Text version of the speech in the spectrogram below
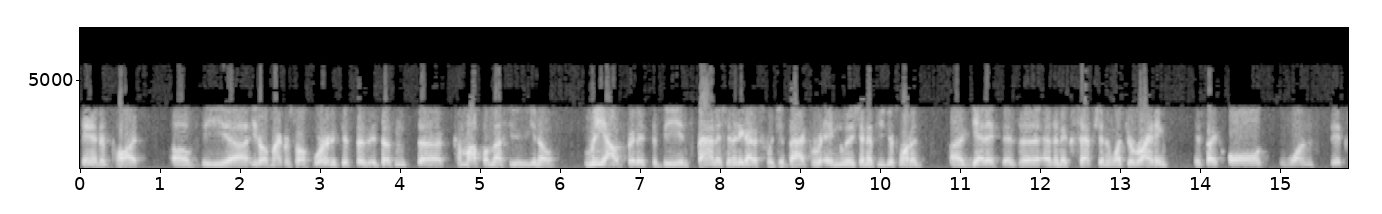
standard part of the uh, you know Microsoft Word. It just does, it doesn't uh, come up unless you you know re-outfit it to be in Spanish, and then you got to switch it back for English. And if you just want to uh, get it as a as an exception in what you're writing, it's like all one six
